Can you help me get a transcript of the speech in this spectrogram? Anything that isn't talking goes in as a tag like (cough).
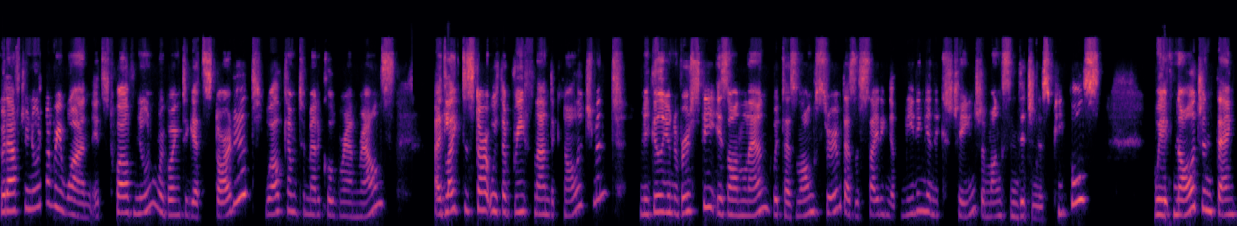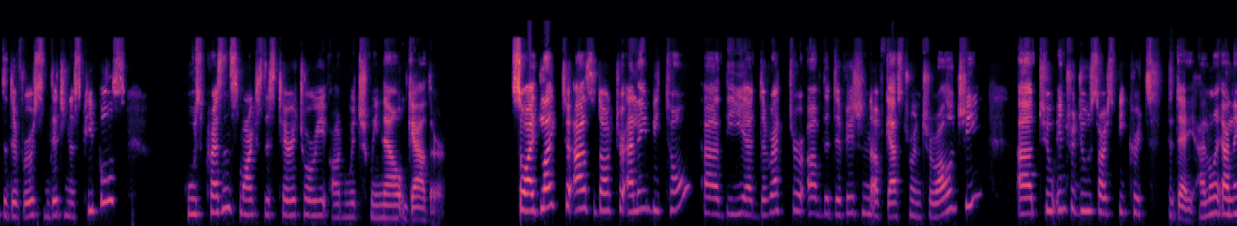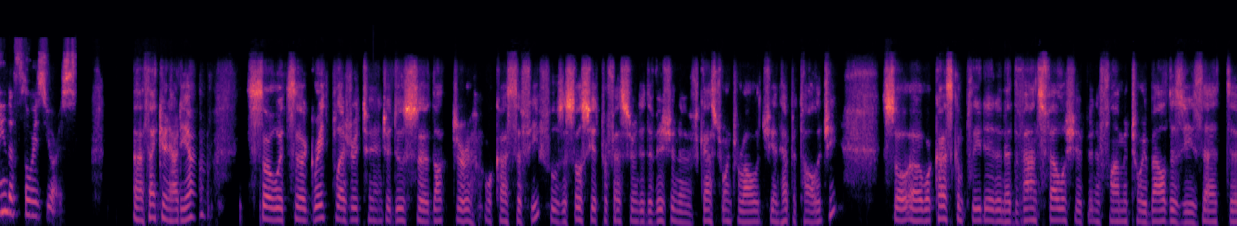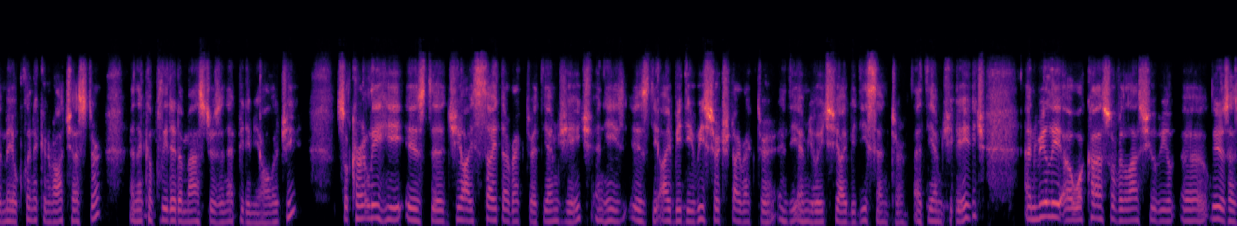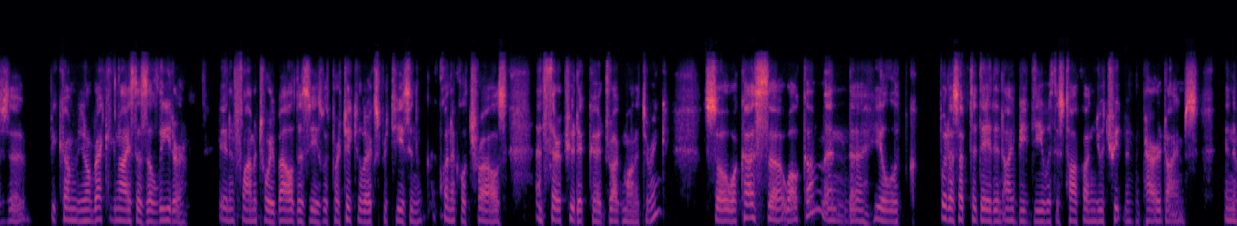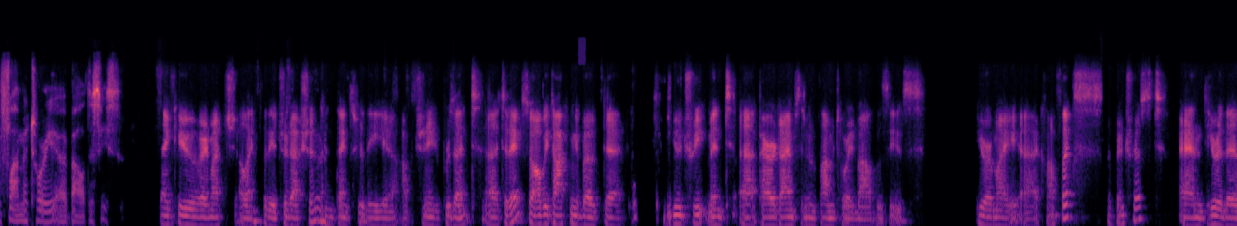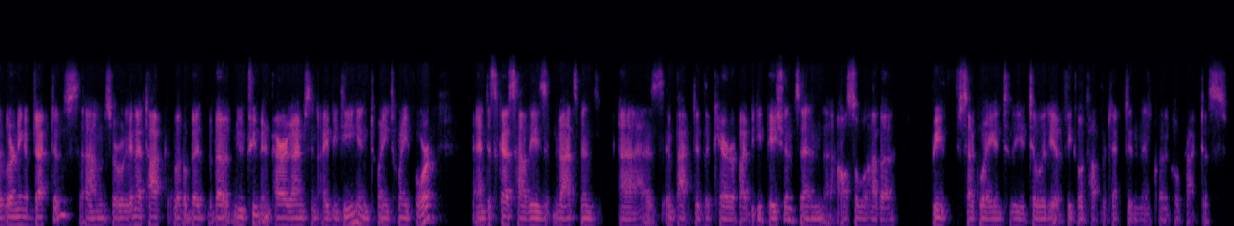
Good afternoon, everyone. It's 12 noon. We're going to get started. Welcome to Medical Grand Rounds. I'd like to start with a brief land acknowledgement. McGill University is on land which has long served as a siting of meeting and exchange amongst Indigenous peoples. We acknowledge and thank the diverse Indigenous peoples whose presence marks this territory on which we now gather. So I'd like to ask Dr. Alain Bitton, uh, the uh, Director of the Division of Gastroenterology, uh, to introduce our speaker today. Alain, the floor is yours. Uh, thank you, Nadia. So it's a great pleasure to introduce uh, Dr. Waqqas Afif, who's Associate Professor in the Division of Gastroenterology and Hepatology. So uh, Waqqas completed an advanced fellowship in inflammatory bowel disease at uh, Mayo Clinic in Rochester, and then completed a master's in epidemiology. So currently he is the GI Site Director at the MGH, and he is the IBD Research Director in the MUHC IBD Center at the MGH. And really, uh, Waqqas over the last few uh, years has uh, become you know, recognized as a leader in inflammatory bowel disease with particular expertise in clinical trials and therapeutic uh, drug monitoring. So Waqqas, uh, welcome, and uh, he'll put us up to date in IBD with his talk on new treatment paradigms in inflammatory uh, bowel disease. Thank you very much, Alain, for the introduction, and thanks for the uh, opportunity to present uh, today. So I'll be talking about new treatment paradigms in inflammatory bowel disease. Here are my uh, conflicts of interest, and here are the learning objectives. Um, so we're going to talk a little bit about new treatment paradigms in IBD in 2024 and discuss how these advancements uh, has impacted the care of IBD patients. And also we'll have a brief segue into the utility of fecal calprotectin in clinical practice.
